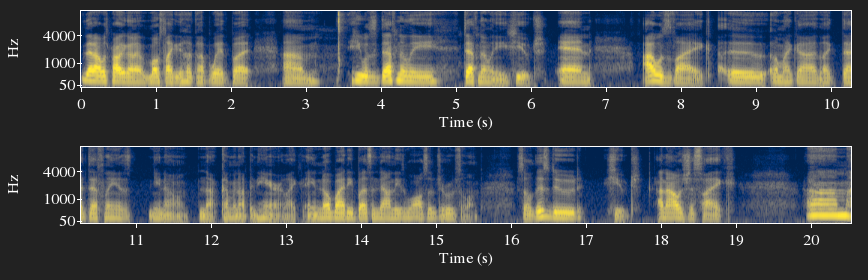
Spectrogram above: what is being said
that I was probably gonna most likely hook up with, but um, he was definitely, definitely huge, and I was like, oh my god, like that definitely is, you know, not coming up in here. Like, ain't nobody busting down these walls of Jerusalem. So this dude, huge and I was just like, um,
